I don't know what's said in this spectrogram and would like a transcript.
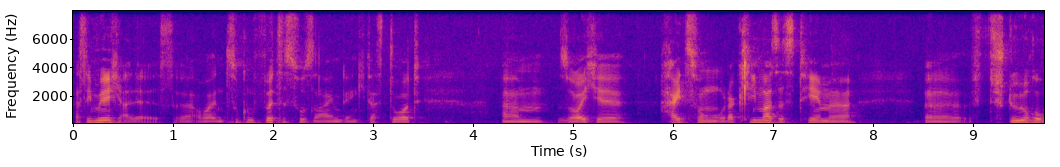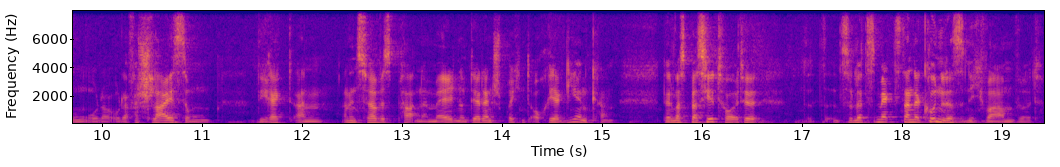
dass die Milch alle ist. Aber in Zukunft wird es so sein, denke ich, dass dort ähm, solche Heizungen oder Klimasysteme äh, Störungen oder, oder Verschleißungen direkt an, an den Servicepartner melden und der dann entsprechend auch reagieren kann. Denn was passiert heute? Zuletzt merkt es dann der Kunde, dass es nicht warm wird.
